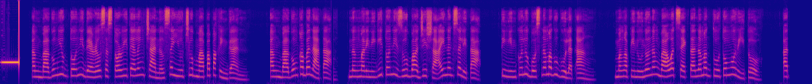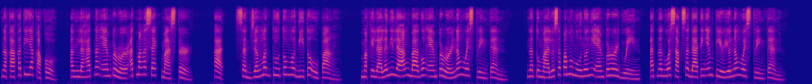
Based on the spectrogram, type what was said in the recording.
Ang bagong yugto ni Daryl sa Storytelling Channel sa YouTube mapapakinggan. Ang bagong kabanata. Nang marinig ito ni Zubaji siya ay nagsalita. Tingin ko lubos na magugulat ang mga pinuno ng bawat sekta na magtutungo rito. At nakakatiyak ako, ang lahat ng emperor at mga sect master. At, sadyang magtutungo dito upang makilala nila ang bagong emperor ng Westrington na tumalo sa pamumuno ni Emperor Dwayne, at nagwasak sa dating imperyo ng Westrington.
